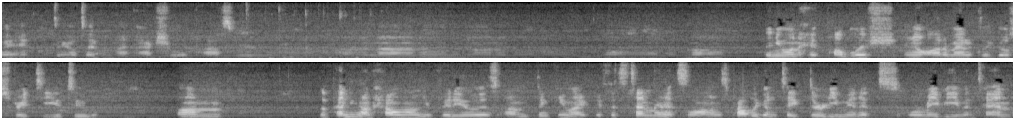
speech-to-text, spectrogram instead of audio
Wait, I think I'll type in my actual password. Then you want to hit publish, and it'll automatically go straight to YouTube. Um, depending on how long your video is, I'm thinking like if it's 10 minutes long, it's probably going to take 30 minutes, or maybe even 10.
